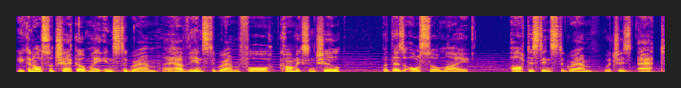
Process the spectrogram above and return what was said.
You can also check out my Instagram. I have the Instagram for Comix and Chill, but there's also my artist Instagram, which is at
